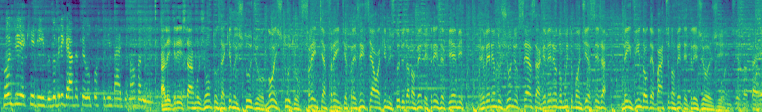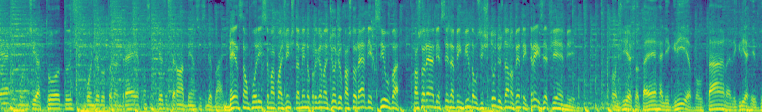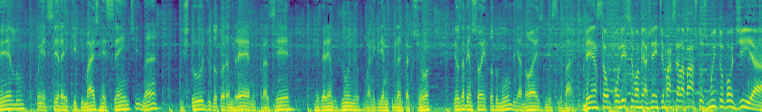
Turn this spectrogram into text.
Bom dia, queridos. Obrigada pela oportunidade novamente. Alegria estarmos juntos aqui no estúdio, no estúdio, frente a frente, presencial aqui no estúdio da 93 FM. Reverendo Júnior César, reverendo, muito bom dia. Seja bem-vindo ao debate 93 de hoje. Bom dia, JR. Bom dia a todos. Bom dia, doutor Andréia. Com certeza será uma benção esse debate. Benção puríssima com a gente também no programa de hoje, o pastor Heber Silva. Pastor Heber, seja bem-vindo aos estúdios da 93 FM. Bom dia, JR. Alegria voltar, alegria revê-lo, conhecer a equipe mais recente, né? De estúdio, doutor André, muito prazer. Reverendo Júnior, uma alegria muito grande estar com o senhor. Deus abençoe todo mundo e a nós nesse debate. Benção puríssima, minha gente. Marcela Bastos, muito bom dia.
